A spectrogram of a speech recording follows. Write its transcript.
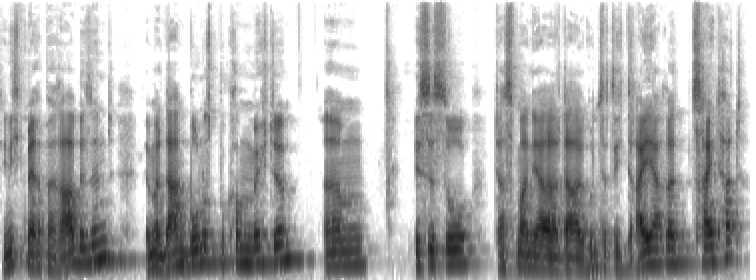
die nicht mehr reparabel sind. Wenn man da einen Bonus bekommen möchte, ähm, ist es so, dass man ja da grundsätzlich drei Jahre Zeit hat,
